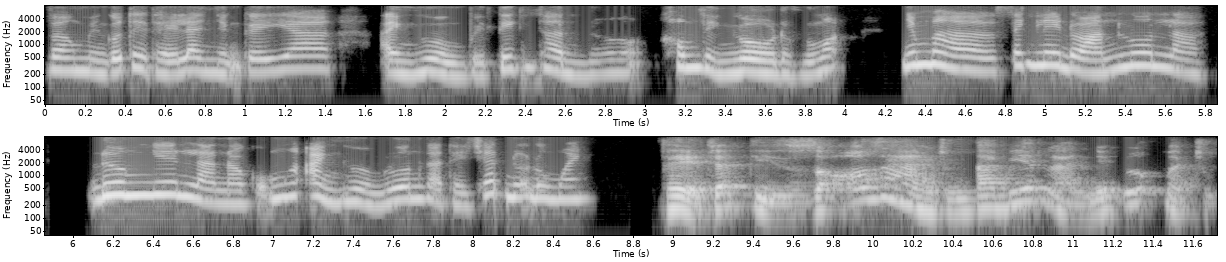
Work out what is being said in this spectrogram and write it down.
Vâng mình có thể thấy là những cái uh, ảnh hưởng về tinh thần không thể ngờ được đúng không ạ? Nhưng mà xanh lê đoán luôn là đương nhiên là nó cũng ảnh hưởng luôn cả thể chất nữa đúng không anh? Thể chất thì rõ ràng chúng ta biết là những lúc mà chúng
